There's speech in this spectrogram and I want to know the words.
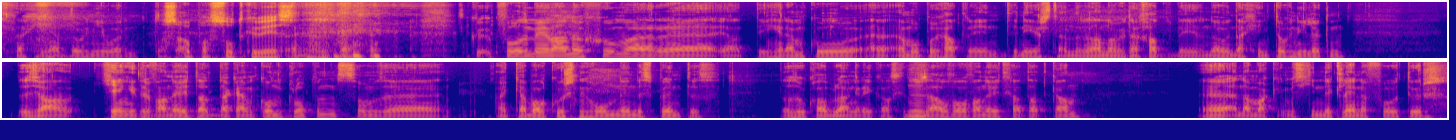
dat ging hem toch niet worden. Dat zou pas tot geweest. Ik, ik voelde mij wel nog goed, maar eh, ja, tegen Remco eh, hem op een gat rijden ten eerste. En er dan nog dat gat blijven houden, dat ging toch niet lukken. Dus ja, ik ging ervan uit dat, dat ik hem kon kloppen. Soms, eh, ik heb al koersen gewonnen in de sprint, dus dat is ook wel belangrijk als je er Ja. zelf al van uitgaat dat kan. Eh, en dan maak ik misschien de kleine fout door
